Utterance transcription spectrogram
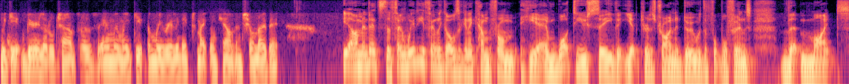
we get very little chances, and when we get them, we really need to make them count, and she'll know that. Yeah, I mean, that's the thing. Where do you think the goals are going to come from here? And what do you see that Jitka is trying to do with the football ferns that might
